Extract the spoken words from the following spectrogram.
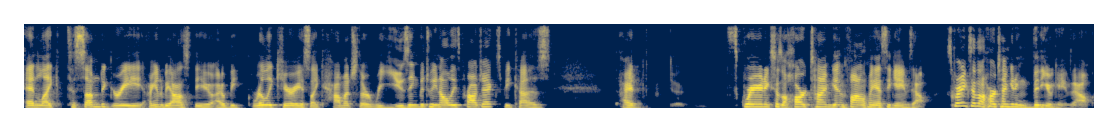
and like to some degree, I'm going to be honest with you, I would be really curious like how much they're reusing between all these projects because I Square Enix has a hard time getting Final Fantasy games out. Square Enix has a hard time getting video games out.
